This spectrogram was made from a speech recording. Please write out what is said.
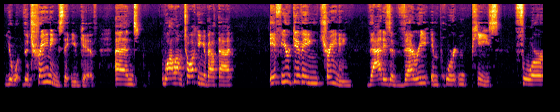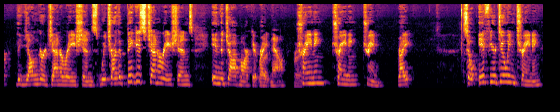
your the trainings that you give and while i'm talking about that if you're giving training that is a very important piece for the younger generations which are the biggest generations in the job market right, right. now right. training training training right so if you're doing training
